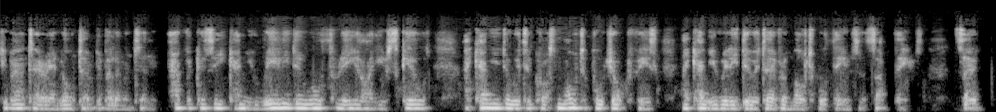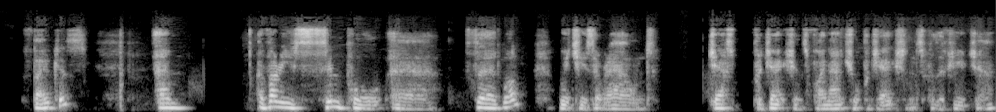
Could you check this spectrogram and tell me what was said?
humanitarian long-term development and advocacy. Can you really do all three? Are you skilled? And can you do it across multiple geographies? And can you really do it over multiple themes and sub-themes? So focus. Um, a very simple uh, third one, which is around just projections, financial projections for the future.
